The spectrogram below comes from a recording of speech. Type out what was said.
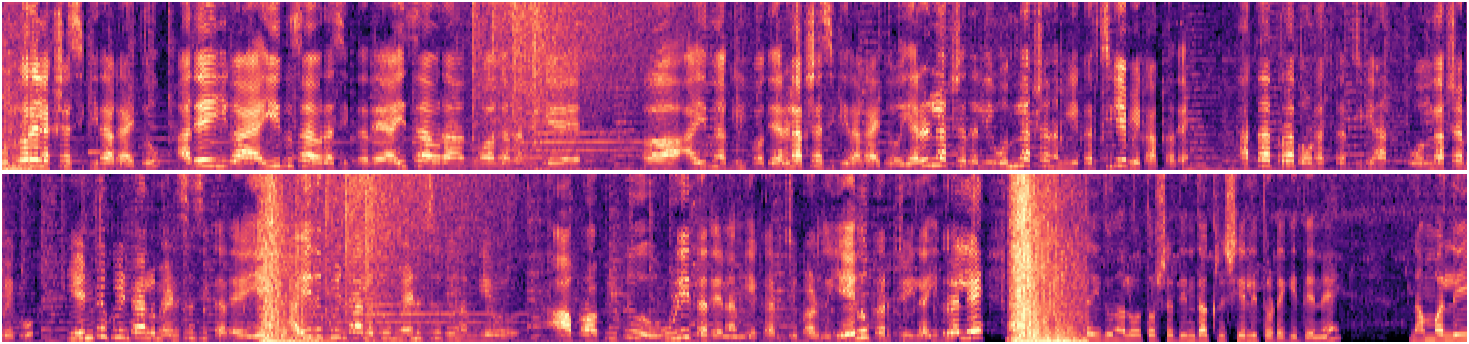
ಒಂದೂವರೆ ಲಕ್ಷ ಸಿಕ್ಕಿದಾಗಾಯಿತು. ಅದೇ ಈಗ ಐದು ಸಾವಿರ ಸಿಗ್ತದೆ. ಐದು ಸಾವಿರ ಅನ್ನುವಾಗ ನಮಗೆ ಐದು ನಾಲ್ಕು ಇಪ್ಪತ್ತು ಎರಡು ಲಕ್ಷ ಸಿಕ್ಕಿದಾಗಾಯ್ತು. ಎರಡು ಲಕ್ಷದಲ್ಲಿ ಒಂದು ಲಕ್ಷ ನಮಗೆ ಖರ್ಚಿಗೆ ಬೇಕಾಗ್ತದೆ. ಹತ್ತತ್ರ ತೋಟಕ್ಕೆ ಖರ್ಚಿಗೆ ಹತ್ತು ಒಂದು ಲಕ್ಷ ಬೇಕು. ಎಂಟು ಕ್ವಿಂಟಾಲು ಮೆಣಸು ಸಿಗ್ತದೆ. ಐದು ಕ್ವಿಂಟಾಲದ್ದು ಮೆಣಸುದು ನಮಗೆ ಆ ಪ್ರಾಫಿಟ್ಟು ಉಳಿತದೆ ನಮಗೆ ಖರ್ಚು ಕಳೆದು ಏನೂ ಖರ್ಚು ಇಲ್ಲ. ಇದರಲ್ಲೇ ಐದು ನಲವತ್ತು ವರ್ಷದಿಂದ ಕೃಷಿಯಲ್ಲಿ ತೊಡಗಿದ್ದೇನೆ. ನಮ್ಮಲ್ಲಿ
